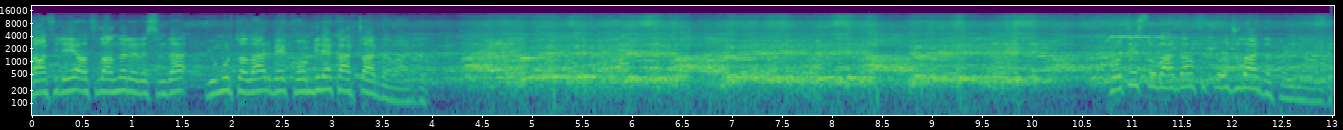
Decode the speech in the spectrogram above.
Kafileye atılanlar arasında yumurtalar ve kombine kartlar da vardı. Protestolardan futbolcular da payını aldı.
